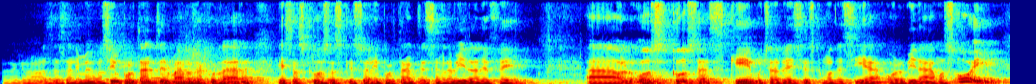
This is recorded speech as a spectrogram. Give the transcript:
Para que no nos desanimemos. Es importante, hermanos, recordar esas cosas que son importantes en la vida de fe. Cosas que muchas veces, como decía, olvidamos. Hoy,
